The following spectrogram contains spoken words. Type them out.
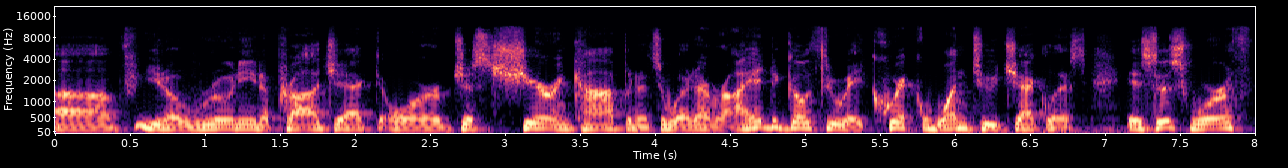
of you know ruining a project or just sheer incompetence or whatever. I had to go through a quick one-two checklist. Is this worth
